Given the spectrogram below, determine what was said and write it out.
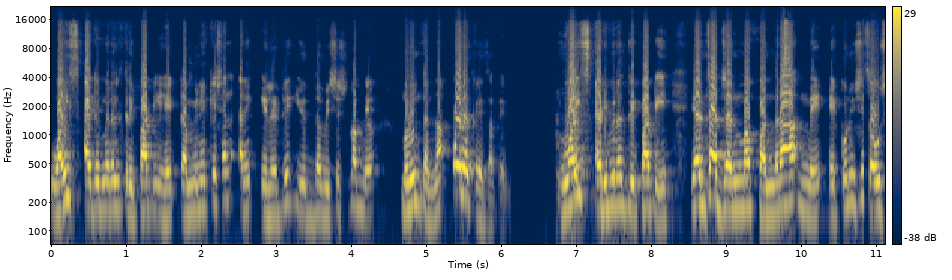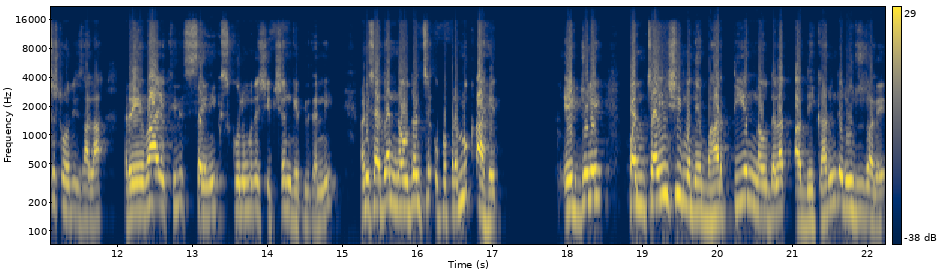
व्हाईस ऍडमिरल त्रिपाठी हे कम्युनिकेशन आणि इलेक्ट्रिक युद्ध विशेषज्ञ म्हणून त्यांना ओळखले जाते. व्हाईस ऍडमिरल त्रिपाठी यांचा जन्म पंधरा मे एकोणीसशे चौसष्ट रोजी झाला. रेवा येथील सैनिक स्कूलमध्ये शिक्षण घेतले त्यांनी. आणि सध्या नौदलचे उपप्रमुख आहेत. एक जुलै पंच्याऐंशी मध्ये भारतीय नौदलात अधिकारून ते रुजू झाले.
